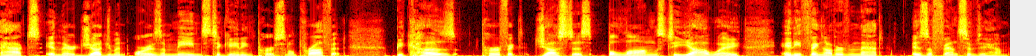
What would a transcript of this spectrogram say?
acts in their judgment or as a means to gaining personal profit. Because perfect justice belongs to Yahweh, anything other than that is offensive to him.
